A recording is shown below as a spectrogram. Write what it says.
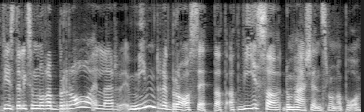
Finns det liksom några bra eller mindre bra sätt att, att visa de här känslorna på?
